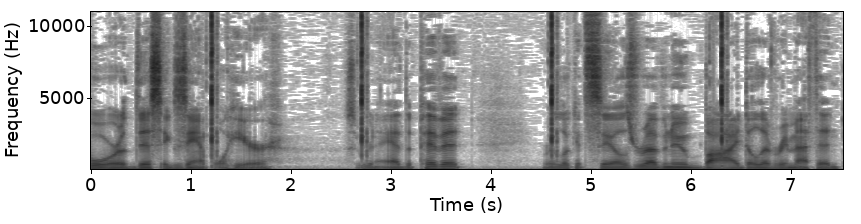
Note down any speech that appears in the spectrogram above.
for this example here. So we're going to add the pivot. We're going to look at sales revenue by delivery method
